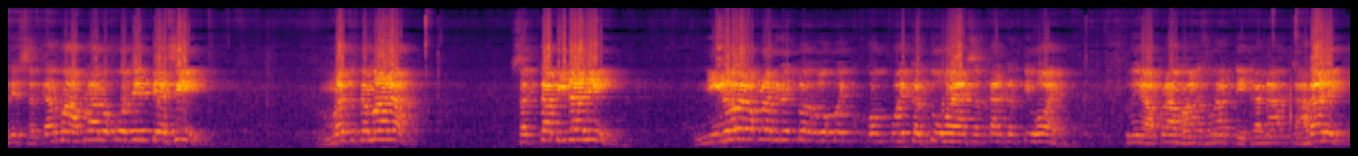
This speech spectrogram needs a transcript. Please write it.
અને સરકારમાં આપણા લોકો જઈને બેસી મત તમારા, સત્તા બીજાની, નિર્ણય આપણા વિરુદ્ધમાં કોઈ, કોઈ- કરતું હોય, આ સરકાર કરતી હોય, તો એ આપણા માણસોના ટેકાના કારણે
